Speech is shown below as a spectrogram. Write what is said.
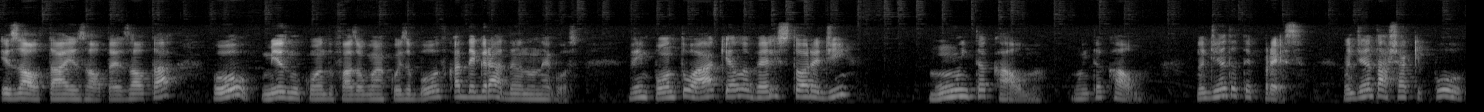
exaltar, exaltar, exaltar. Ou mesmo quando faz alguma coisa boa, ficar degradando o negócio. Vem pontuar aquela velha história de muita calma, muita calma. Não adianta ter pressa. Não adianta achar que, pô,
